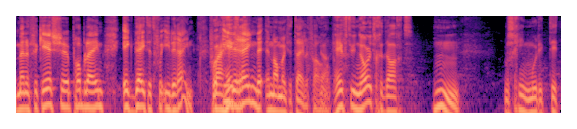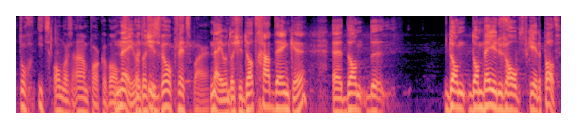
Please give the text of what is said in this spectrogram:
met een verkeersprobleem. ik deed het voor iedereen. Voor Maar heeft- iedereen de- nam ik de telefoon Ja. op. Heeft u nooit gedacht... Hmm, misschien moet ik dit toch iets anders aanpakken... want, Nee, want het als je- is wel kwetsbaar. Nee, want als je dat gaat denken, eh, dan, de, dan, dan ben je dus al op het verkeerde pad.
